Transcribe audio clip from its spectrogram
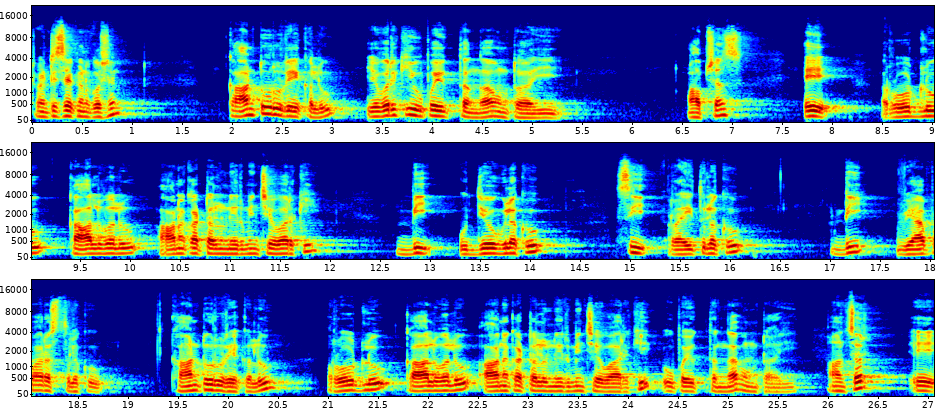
Twenty second question. Contour రేఖలు ఎవరికి ఉపయుక్తంగా ఉంటాయి? Options A. రోడ్లు కాలువలు ఆనకట్టలు నిర్మించేవారికి బి. ఉద్యోగులకు. సి. రైతులకు. డి. వ్యాపారస్తులకు కాంటూరు రేఖలు రోడ్లు కాలువలు ఆనకట్టలు నిర్మించే వారికి ఉపయుక్తంగా ఉంటాయి. Answer A.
